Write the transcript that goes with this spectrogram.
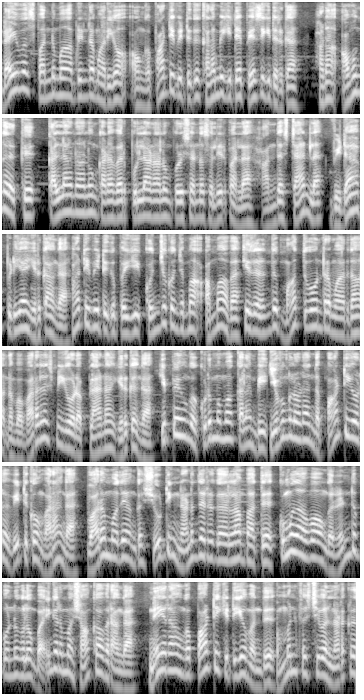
டைவர்ஸ் பண்ணுமா அப்படின்ற மாதிரியும் அவங்க பாட்டி வீட்டுக்கு கிளம்பிக்கிட்டே பேசிக்கிட்டு இருக்க. ஆனா அவங்களுக்கு கல்லானாலும் கணவர் புல்லானாலும் புருஷன் சொல்லியிருப்பான்ல அந்த ஸ்டாண்ட்ல விடாப்பிடியா இருக்காங்க. பாட்டி வீட்டுக்கு போய் கொஞ்சம் கொஞ்சமா அம்மாவை இதுல இருந்து மாத்துவோன்ற மாதிரி தான் நம்ம வரலட்சுமியோட பிளானா இருக்குங்க. இப்ப இவங்க குடும்பமா கிளம்பி இவங்களோட அந்த பாட்டியோட வீட்டுக்கும் வராங்க. வரும்போதே அங்க ஷூட்டிங் நடந்திருக்கிறதெல்லாம் பார்த்து குமுதாவும் அவங்க ரெண்டு பொண்ணுங்க அவங்களும் பயங்கரமா ஷாக் ஆகுறாங்க நேரா அவங்க பாட்டி கிட்டயும் வந்து அம்மன் ஃபெஸ்டிவல் நடக்கிற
